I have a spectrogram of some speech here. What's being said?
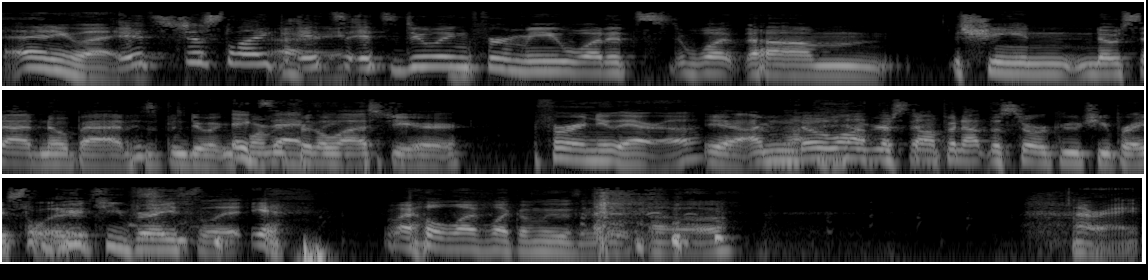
anyway, It's just like it's right. it's doing for me what it's what um Sheen No Sad No Bad has been doing for me for the last year. For a new era. Yeah, I'm no longer stomping out the store Gucci bracelet. Gucci bracelet. Yeah, my whole life like a movie. Uh, all right.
